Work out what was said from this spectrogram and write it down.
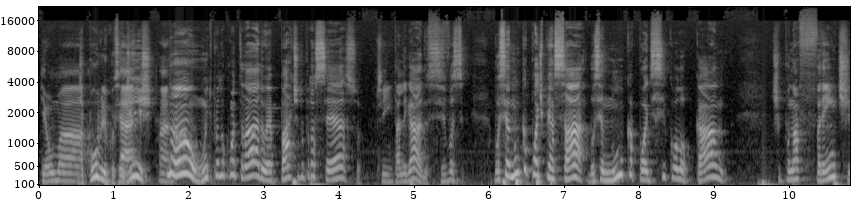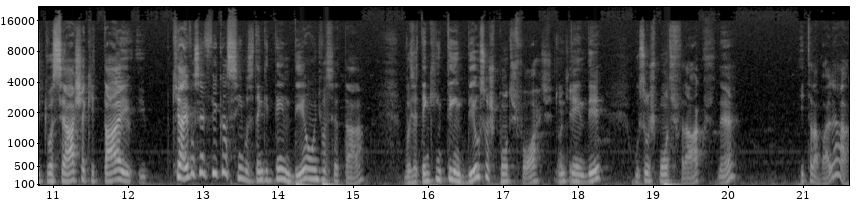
ter uma... De público, você é, diz? é. Não, muito pelo contrário, é parte do processo. Sim, Tá ligado? Se você, você nunca pode pensar, você nunca pode se colocar tipo na frente que você acha que tá e- que aí você fica assim, você tem que entender onde você tá. Você tem que entender os seus pontos fortes, Ok. entender os seus pontos fracos, né? E trabalhar.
